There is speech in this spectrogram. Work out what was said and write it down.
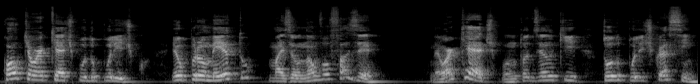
Qual que é o arquétipo do político? Eu prometo, mas eu não vou fazer. É o arquétipo. Eu não estou dizendo que todo político é assim,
